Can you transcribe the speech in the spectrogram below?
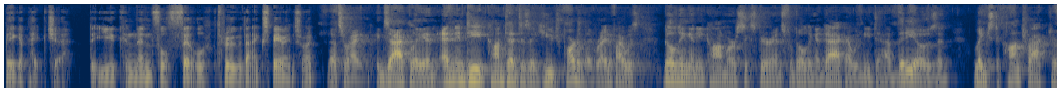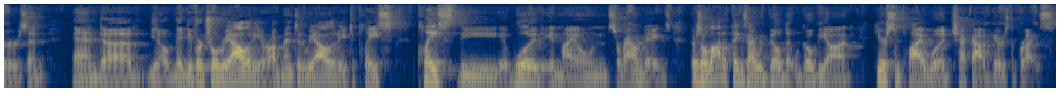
bigger picture that you can then fulfill through that experience, right? That's right. Exactly. And and indeed content is a huge part of it, right? If I was building an e-commerce experience for building a deck, I would need to have videos and links to contractors and and uh, you know maybe virtual reality or augmented reality to place place the wood in my own surroundings. There's a lot of things I would build that would go beyond here's some plywood, check out, here's the price,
